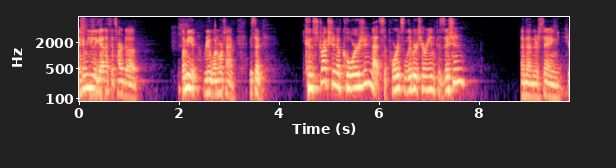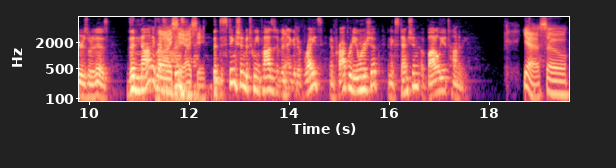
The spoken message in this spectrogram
I can read it again if it's hard to. Let me read one more time. It said, construction of coercion that supports libertarian position, and then they're saying, here's what it is. The non-aggressive oh, I see, I see. The distinction between positive and yeah. negative rights and property ownership and extension of bodily autonomy. Yeah, so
